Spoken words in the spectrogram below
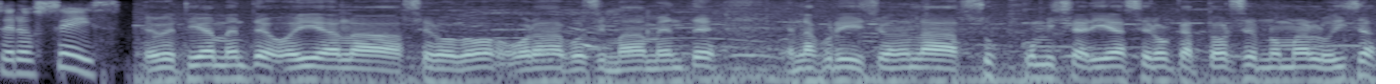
00 Efectivamente, hoy a las 02 horas aproximadamente, en la jurisdicción de la subcomisaría 014 Norma Luisa,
